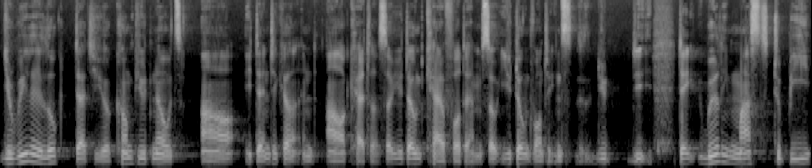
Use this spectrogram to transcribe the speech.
you really look that your compute nodes are identical and are cattle. So you don't care for them. So you don't want to, you, they really must to be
